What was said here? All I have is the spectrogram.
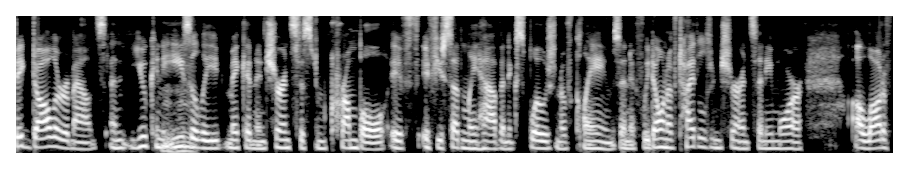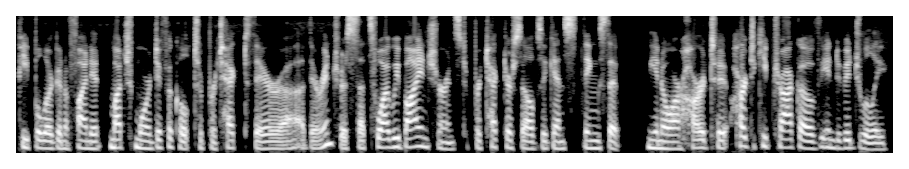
big dollar amounts and you can mm-hmm. easily make an insurance system crumble if if you suddenly have an explosion of claims. And if we don't have title insurance anymore a lot of people are going to find it much more difficult to protect their uh, their interests. That's why we buy insurance to protect ourselves against things that you know are hard to hard to keep track of individually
